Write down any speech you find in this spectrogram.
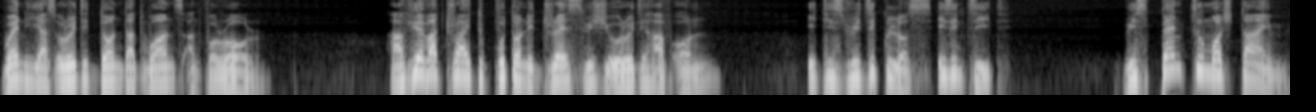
when he has already done that once and for all? Have you ever tried to put on a dress which you already have on? It is ridiculous, isn't it? We spend too much time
